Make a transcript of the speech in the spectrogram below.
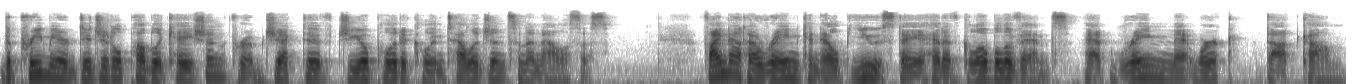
the premier digital publication for objective geopolitical intelligence and analysis. Find out how RANE can help you stay ahead of global events at ranenetwork.com.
